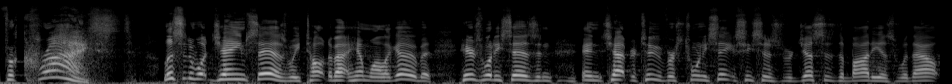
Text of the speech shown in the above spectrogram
for Christ. Listen to what James says. We talked about him a while ago, but here's what he says in, in chapter 2, verse 26. He says, For just as the body is without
